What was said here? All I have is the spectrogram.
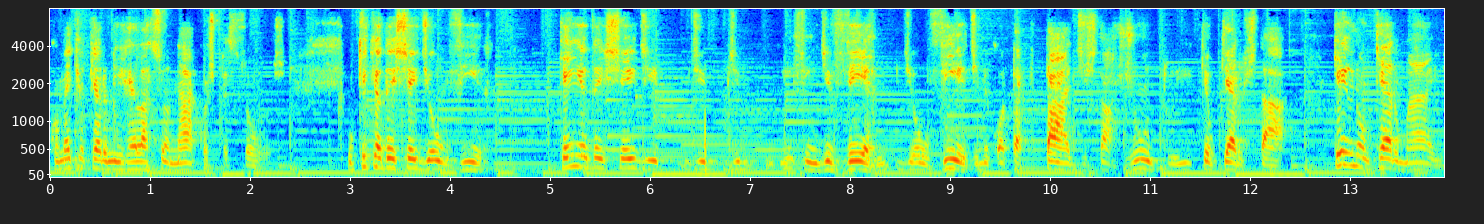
Como é que eu quero me relacionar com as pessoas? O que, que eu deixei de ouvir? Quem eu deixei de, de, de, enfim, de ver, de ouvir, de me contactar, de estar junto e que eu quero estar. quem eu não quero mais,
